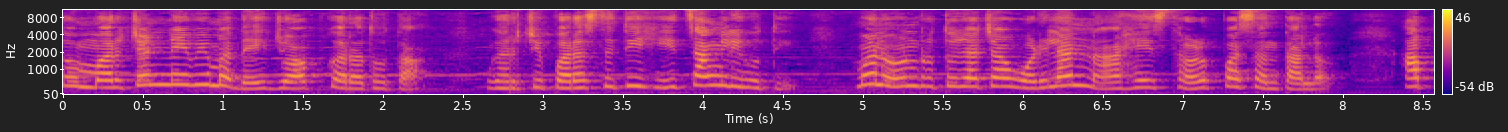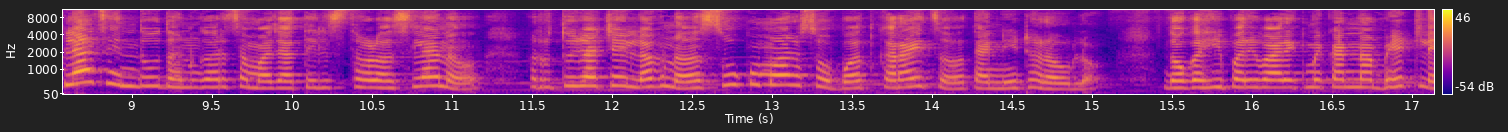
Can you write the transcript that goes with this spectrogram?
तो मर्चंट नेव्हीमध्ये जॉब करत होता. घरची परिस्थितीही चांगली होती. म्हणून ऋतुजाच्या वडिलांना हे स्थळ पसंत आलं. आपल्याच हिंदू धनगर समाजातील स्थळ असल्यानं ऋतुजाचे लग्न सुकुमार सोबत करायचं त्यांनी ठरवलं. दोघंही परिवार एकमेकांना भेटले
